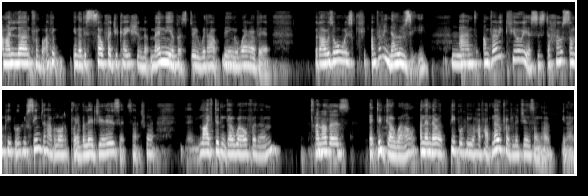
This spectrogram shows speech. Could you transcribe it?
and I learned from. I think you know this self education that many of Mm. us do without being Mm. aware of it. But I was always, I'm very nosy, Mm. and I'm very curious as to how some people who seem to have a lot of privileges, etc., life didn't go well for them, and Mm. others it did go well. And then there are people who have had no privileges and have, you know,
